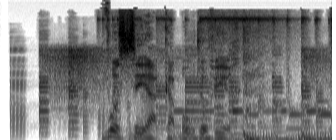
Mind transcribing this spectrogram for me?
Você acabou de ouvir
